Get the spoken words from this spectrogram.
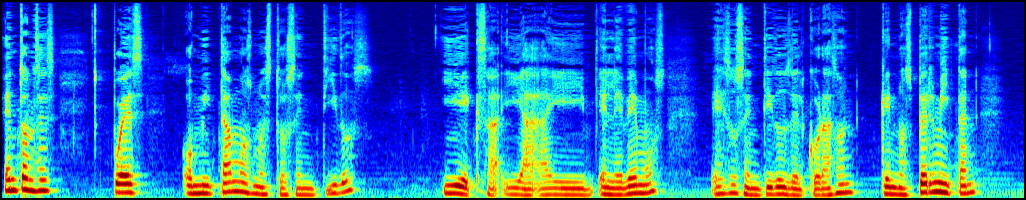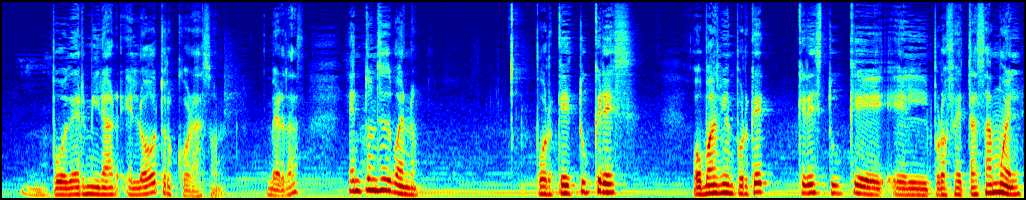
Entonces, pues omitamos nuestros sentidos y, y, elevemos esos sentidos del corazón que nos permitan poder mirar el otro corazón, ¿verdad? Entonces, bueno, ¿por qué tú crees, o más bien, por qué crees tú que el profeta Samuel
